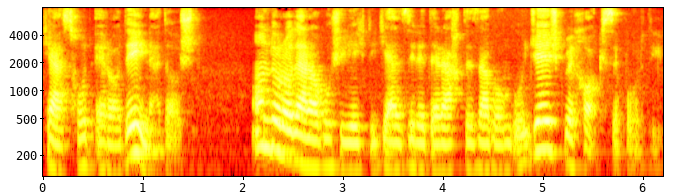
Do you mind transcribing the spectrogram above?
که از خود اراده ای نداشت. آن دو را در آغوش یکدیگر زیر درخت زبان گنجشک به خاک سپردیم.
